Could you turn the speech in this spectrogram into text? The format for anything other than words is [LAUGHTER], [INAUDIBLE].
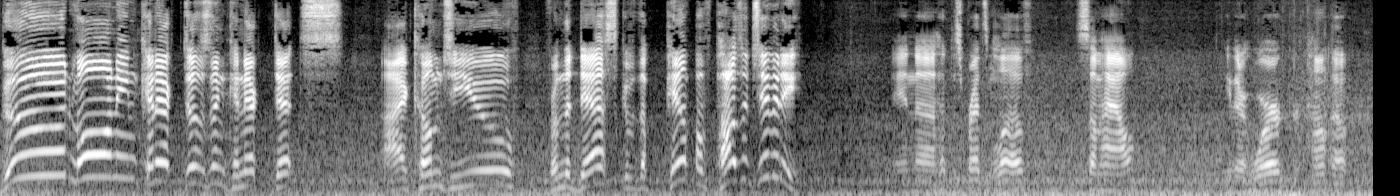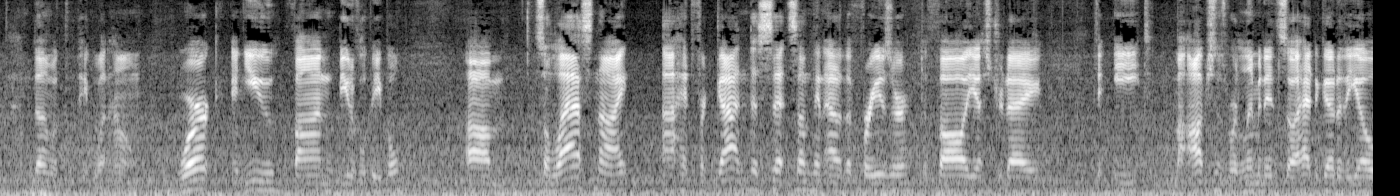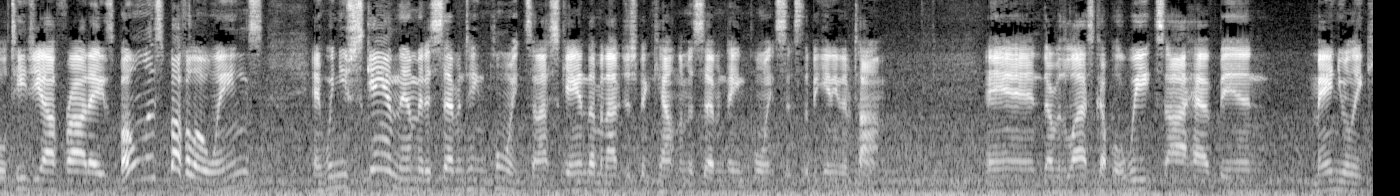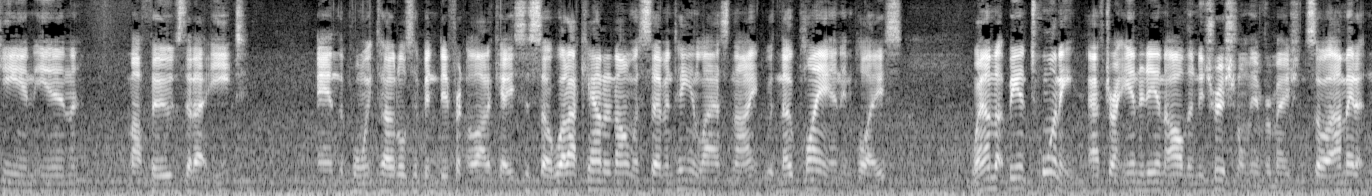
Good morning, connectors and connectettes. I come to you from the desk of the pimp of positivity. And uh, hope to spread some love somehow, either at work or home. Oh, I'm done with the people at home. Work and you find beautiful people. Um, so last night, I had forgotten to set something out of the freezer to thaw yesterday to eat. My options were limited, so I had to go to the old TGI Fridays boneless buffalo wings. And when you scan them, it is 17 points. And I scanned them, and I've just been counting them as 17 points since the beginning of time. And over the last couple of weeks, I have been manually keying in my foods that I eat, and the point totals have been different in a lot of cases. So what I counted on was 17 last night with no plan in place wound up being 20 after I entered in all the nutritional information. So I made it.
